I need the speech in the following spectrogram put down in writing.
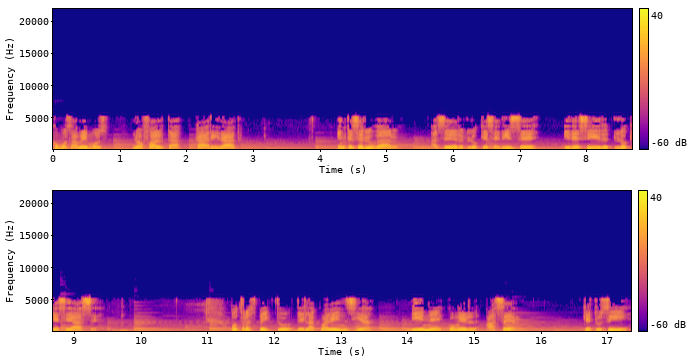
como sabemos, nos falta caridad. En tercer lugar, hacer lo que se dice y decir lo que se hace. Otro aspecto de la coherencia viene con el hacer, que tu sí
